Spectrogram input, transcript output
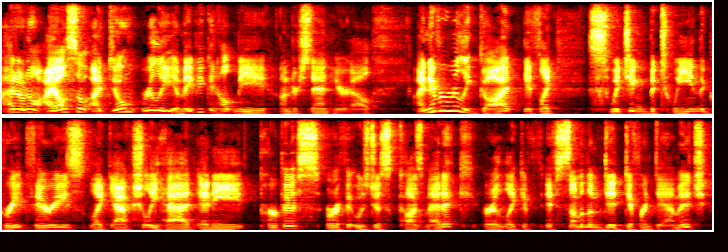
I don't know. I also I don't really. Maybe you can help me understand here, Al. I never really got if like switching between the great fairies like actually had any purpose or if it was just cosmetic or like if, if some of them did different damage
